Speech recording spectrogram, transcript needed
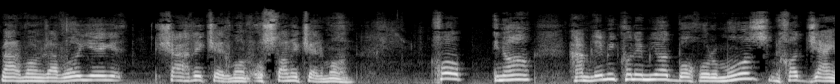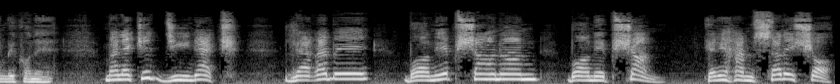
فرمانروای شهر کرمان استان کرمان. خب اینا حمله می‌کنه میاد با هرمز می‌خواد جنگ بکنه. ملکه جینک لقب بانپشانان بانپشان یعنی همسر شاه.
